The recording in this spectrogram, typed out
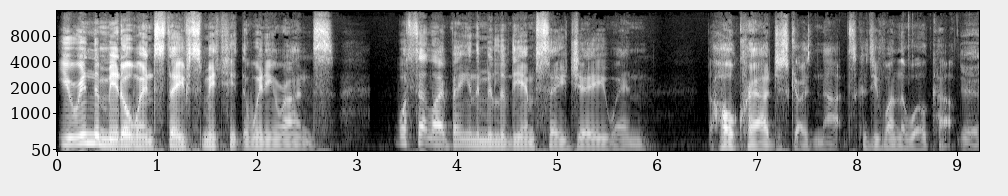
You were in the middle when Steve Smith hit the winning runs. What's that like being in the middle of the MCG when the whole crowd just goes nuts because you've won the World Cup? Yeah.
